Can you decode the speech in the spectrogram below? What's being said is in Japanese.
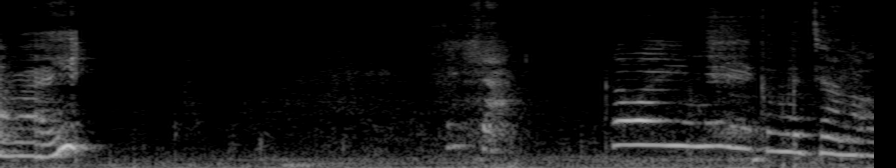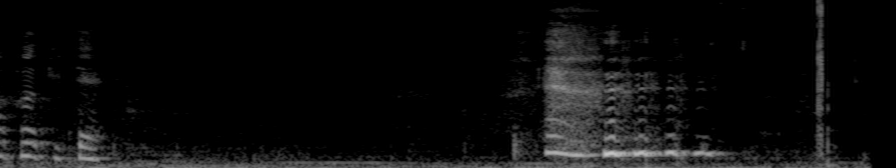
かわい。いかわいいねくまちゃんの服着て。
